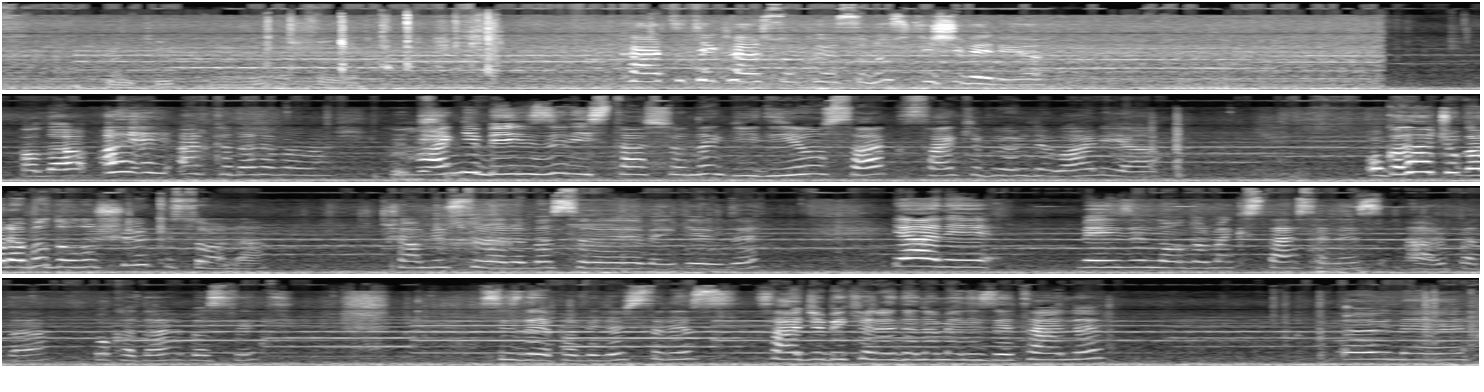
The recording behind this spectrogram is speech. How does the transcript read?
Kartı tekrar sokuyorsunuz, fişi veriyor. Allah, ay, ay arkada araba var. Hangi benzin istasyonuna gidiyorsak sanki böyle var ya. O kadar çok araba doluşuyor ki sonra. Şu an bir sürü araba sıraya girdi. Yani benzin doldurmak isterseniz Avrupa'da bu kadar basit. Siz de yapabilirsiniz. Sadece bir kere denemeniz yeterli. Öyle.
